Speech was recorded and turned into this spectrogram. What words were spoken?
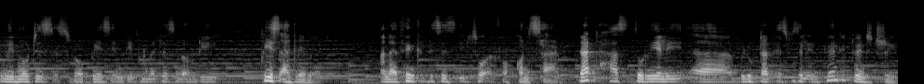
We notice a slow pace in the implementation of the peace agreement. And I think this is also of concern. That has to really uh, be looked at, especially in 2023.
